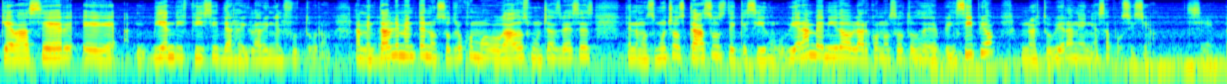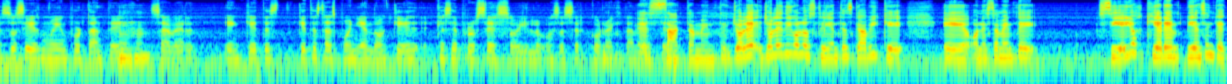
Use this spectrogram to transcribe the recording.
que va a ser eh, bien difícil de arreglar en el futuro. Lamentablemente nosotros como abogados muchas veces tenemos muchos casos de que si hubieran venido a hablar con nosotros desde el principio, no estuvieran en esa posición. Sí, eso sí es muy importante saber en qué te, qué te estás poniendo, qué, qué, es el proceso y lo vas a hacer correctamente. Exactamente. Yo le, yo le digo a los clientes, Gaby, que eh, honestamente si ellos quieren, piensen que,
